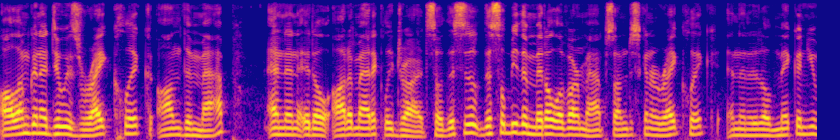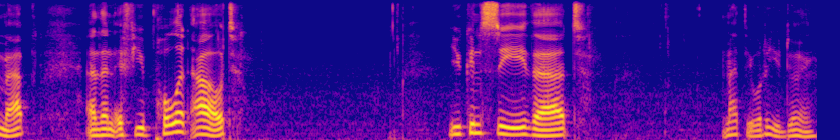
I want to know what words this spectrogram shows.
all I'm going to do is right click on the map and then it'll automatically draw it. So this is this will be the middle of our map. So I'm just going to right click and then it'll make a new map. And then if you pull it out, you can see that Matthew, what are you doing?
